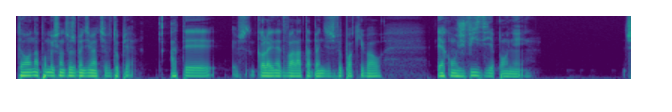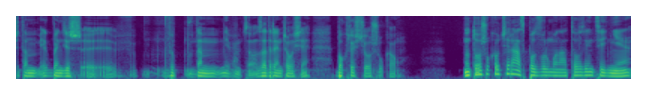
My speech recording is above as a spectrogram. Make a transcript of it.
to ona po miesiącu już będzie miała cię w dupie, a ty kolejne dwa lata będziesz wypłakiwał jakąś wizję po niej. Czy tam jak będziesz y, tam, nie wiem co, zadręczał się, bo ktoś cię oszukał. No to oszukał cię raz, pozwól mu na to, więcej nie,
